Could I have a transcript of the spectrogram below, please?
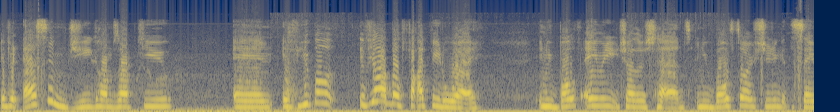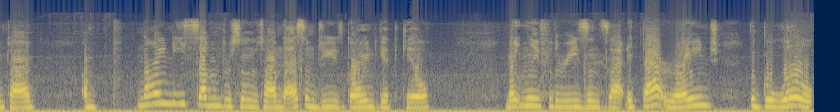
if an SMG comes up to you, and if you both, if y'all are both five feet away, and you both aim at each other's heads, and you both start shooting at the same time, I'm 97% of the time the SMG is going to get the kill. Mainly for the reasons that at that range, the Galil,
